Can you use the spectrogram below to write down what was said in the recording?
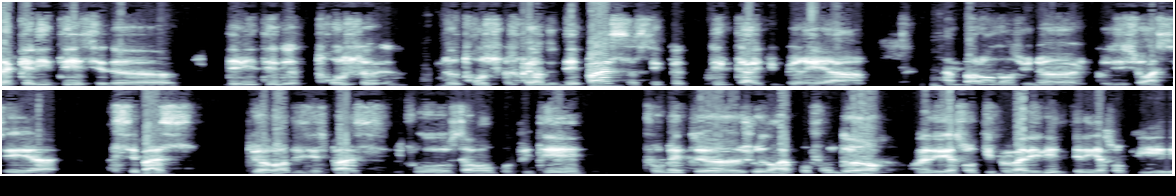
la qualité, c'est de d'éviter de trop se de trop se faire de dépasse, c'est que dès que tu récupéré un, un ballon dans une, une position assez euh, assez basse, tu vas avoir des espaces, il faut savoir en profiter, il faut mettre jouer dans la profondeur, on a des garçons qui peuvent aller vite, des garçons qui,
